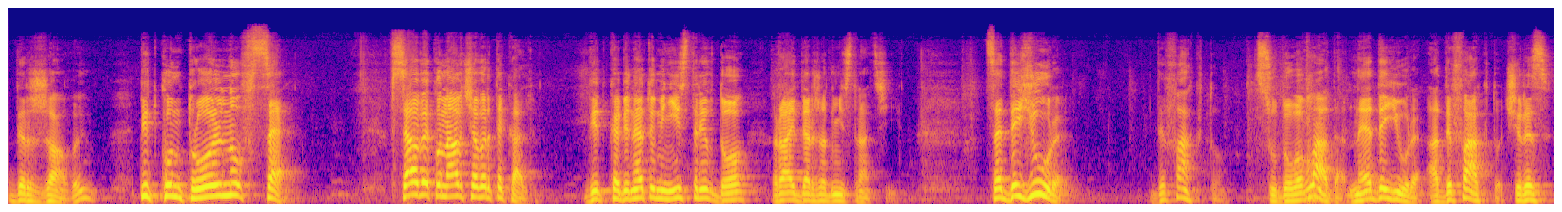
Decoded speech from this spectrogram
держави підконтрольно все. Вся виконавча вертикаль від Кабінету міністрів до райдержадміністрації. Це де юре, де-факто судова влада, не де юре, а де-факто через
